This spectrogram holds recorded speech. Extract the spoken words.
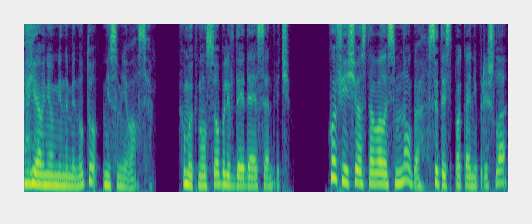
Я в нем ни на минуту не сомневался. Хмыкнул Соболев, доедая сэндвич. Кофе еще оставалось много, сытость пока не пришла,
